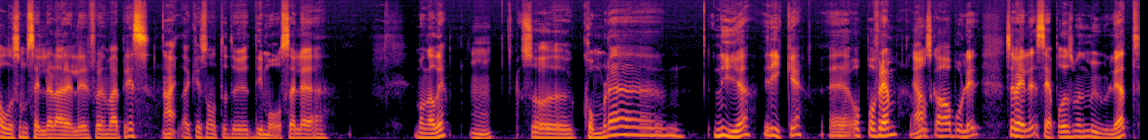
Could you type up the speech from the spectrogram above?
alle som selger der heller for enhver pris. Nei. Det er ikke sånn at du, de må selge mange av de. Mm. Så kommer det nye, rike, eh, opp og frem Ja. og skal ha boliger. Så jeg vil heller se på det som en mulighet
